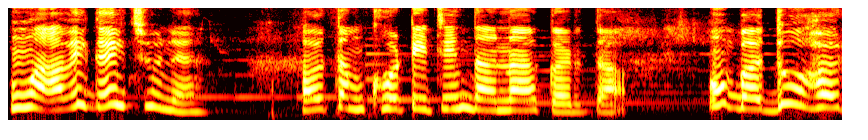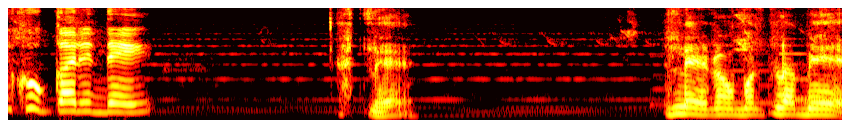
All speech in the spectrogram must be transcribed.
હું આવી ગઈ છું ને હવે તમે ખોટી ચિંતા ના કરતા. હું બધું હરખું કરી દઈ. એટલે એટલે એનો મતલબ એ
